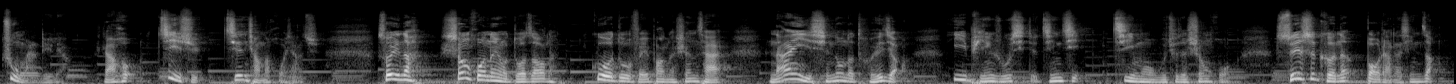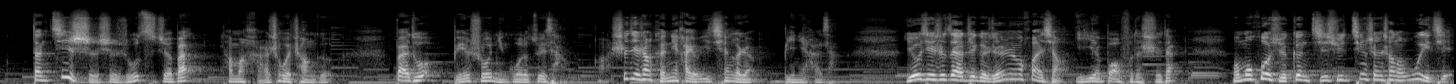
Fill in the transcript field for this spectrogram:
注满力量，然后继续坚强的活下去。所以呢，生活能有多糟呢？过度肥胖的身材，难以行动的腿脚，一贫如洗的经济，寂寞无趣的生活，随时可能爆炸的心脏。但即使是如此这般，他们还是会唱歌。拜托，别说你过得最惨啊，世界上肯定还有一千个人比你还惨。尤其是在这个人人幻想一夜暴富的时代。我们或许更急需精神上的慰藉，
